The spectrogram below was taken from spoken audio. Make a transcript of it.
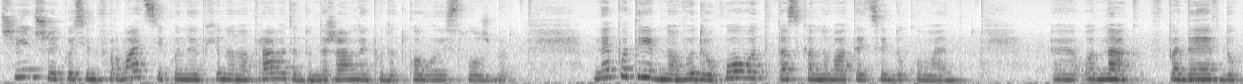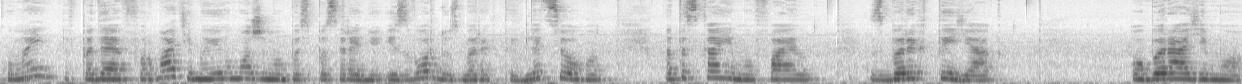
чи іншу якусь інформацію, яку необхідно направити до Державної податкової служби. Не потрібно видруковувати та сканувати цей документ. Е, Однак в PDF документ, в PDF форматі ми його можемо безпосередньо із Word зберегти. Для цього натискаємо файл, зберегти як, обираємо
